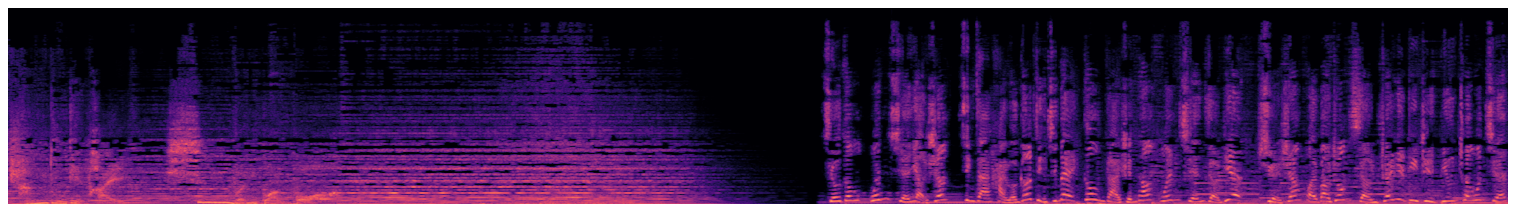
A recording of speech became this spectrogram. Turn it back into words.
成都电台新闻广播。秋冬温泉养生，尽在海螺沟景区内贡嘎神汤温泉酒店。雪山怀抱中享专业地质冰川温泉，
